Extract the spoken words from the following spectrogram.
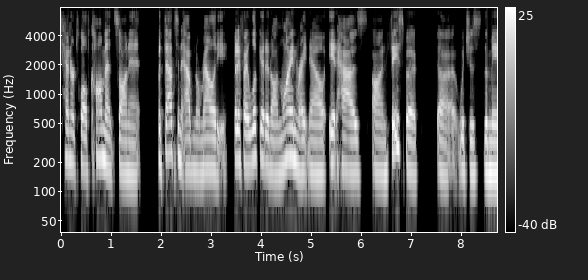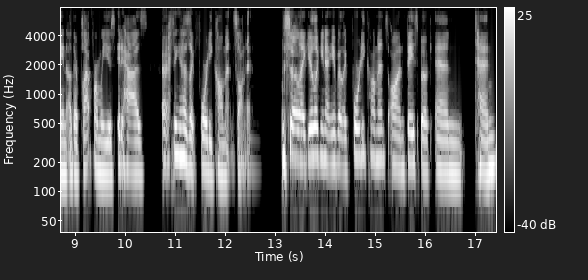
10 or 12 comments on it but that's an abnormality. But if I look at it online right now, it has on Facebook, uh, which is the main other platform we use, it has, I think it has like 40 comments on it. Mm. So like you're looking at, you've got like 40 comments on Facebook and 10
